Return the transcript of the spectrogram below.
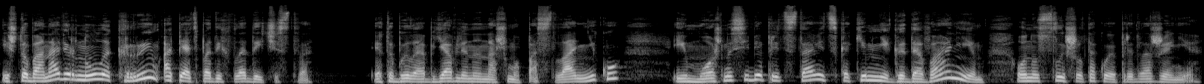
и чтобы она вернула Крым опять под их владычество. Это было объявлено нашему посланнику, и можно себе представить, с каким негодованием он услышал такое предложение.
